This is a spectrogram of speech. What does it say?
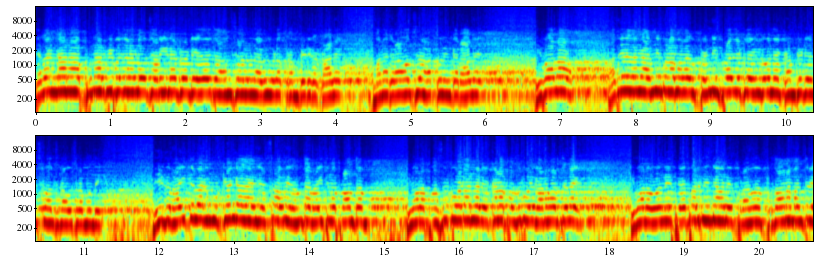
తెలంగాణ పునర్విభజనలో జరిగినటువంటి ఏదైతే అంశాలు ఉన్నాయో అవి కూడా కంప్లీట్గా కాలే. మనకు రావాల్సిన హక్కులు ఇంకా రాలే. ఇవాళ అదేవిధంగా అన్ని కూడా మనకు పెండింగ్ ప్రాజెక్టులు ఇంకొనే కంప్లీట్ చేసుకోవాల్సిన అవసరం ఉంది. మీకు రైతులకు ముఖ్యంగా నేను చేస్తా ఉన్నాను ఇదంతా రైతుల ప్రాంతం. ఇవాళ పసుపోడు అన్నారు ఎక్కడ పసుపోడు కనబడతలే. ఇవాళ ఓన్లీ పేపర్ మీదే ఉంది. ప్ర- ప్రధానమంత్రి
